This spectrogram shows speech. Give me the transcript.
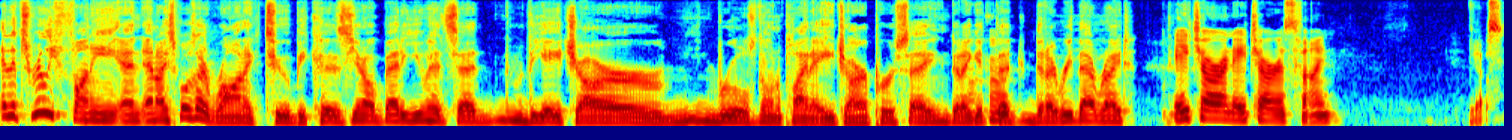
and it's really funny and and I suppose ironic too because you know Betty, you had said the HR rules don't apply to HR per se. Did I get Mhm. that? Did I read that right? HR and HR is fine. yes.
